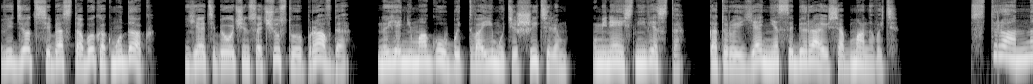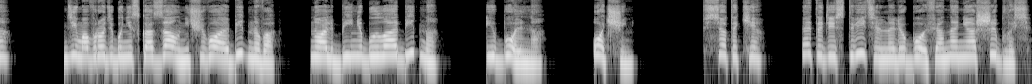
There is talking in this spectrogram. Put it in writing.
ведет себя с тобой как мудак. Я тебе очень сочувствую, правда, но я не могу быть твоим утешителем. У меня есть невеста, которую я не собираюсь обманывать». «Странно. Дима вроде бы не сказал ничего обидного, но Альбине было обидно и больно. Очень. все таки это действительно любовь, она не ошиблась.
